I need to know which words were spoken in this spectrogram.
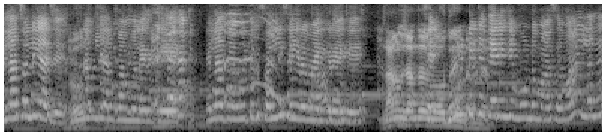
எல்லாம் சொல்லியாச்சு. என்ன பிள்ளையா போல இருக்கு. எல்லாத்தையும் வீட்டுக்கு சொல்லி செய்யற மாதிரி நாங்களும் சந்தோஷம் வீட்டுக்கு தெரிஞ்சு மூணு மாசமா இல்லது?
